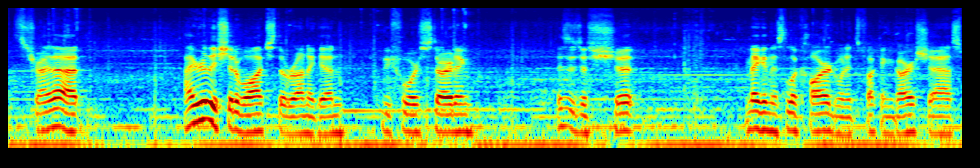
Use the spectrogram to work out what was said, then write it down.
Let's try that. I really should have watched the run again before starting. This is just shit. Making this look hard when it's fucking Garshasp.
